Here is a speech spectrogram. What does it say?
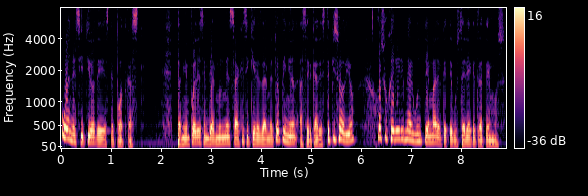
o en el sitio de este podcast. También puedes enviarme un mensaje si quieres darme tu opinión acerca de este episodio o sugerirme algún tema del que te gustaría que tratemos.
